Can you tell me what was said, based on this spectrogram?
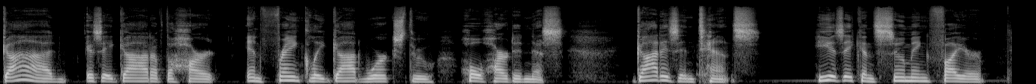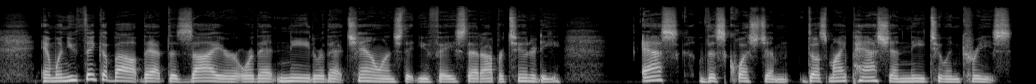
God is a God of the heart, and frankly, God works through wholeheartedness. God is intense. He is a consuming fire. And when you think about that desire or that need or that challenge that you face, that opportunity, ask this question Does my passion need to increase?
